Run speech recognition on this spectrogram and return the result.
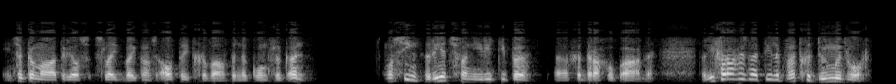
En sulke maatreëls sluit bykans altyd gewapende konflik in. Ons sien reeds van hierdie tipe uh, gedrag op aarde. Nou die vraag is natuurlik wat gedoen moet word.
